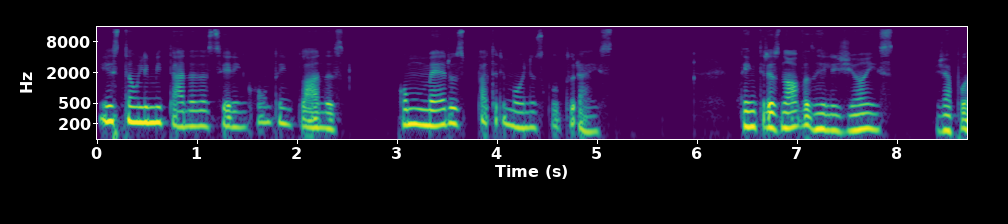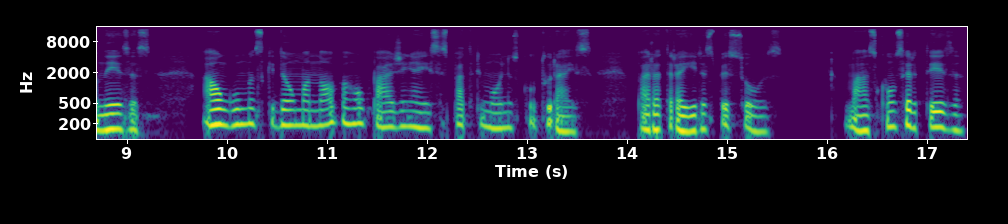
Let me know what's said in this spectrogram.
e estão limitadas a serem contempladas como meros patrimônios culturais. Dentre as novas religiões japonesas, Há algumas que dão uma nova roupagem a esses patrimônios culturais para atrair as pessoas, mas com certeza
